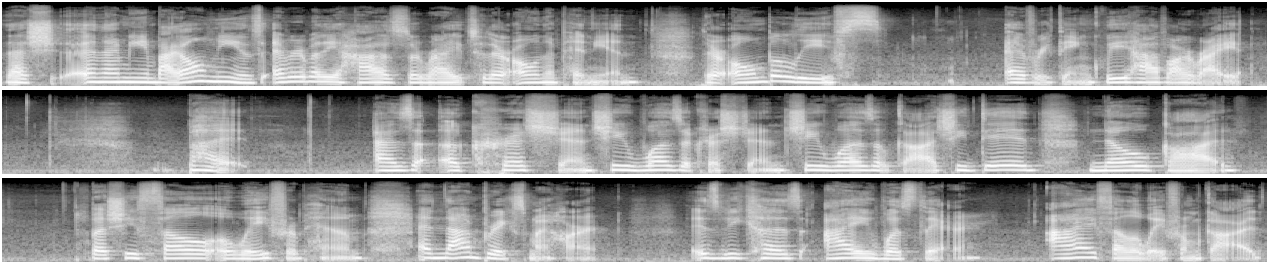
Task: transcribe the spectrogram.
That she, and I mean by all means everybody has the right to their own opinion, their own beliefs, everything. We have our right. But as a Christian, she was a Christian. She was of God. She did know God but she fell away from him. And that breaks my heart, is because I was there. I fell away from God.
